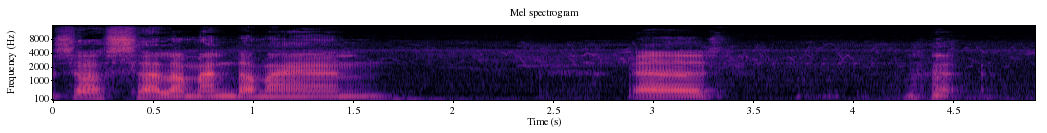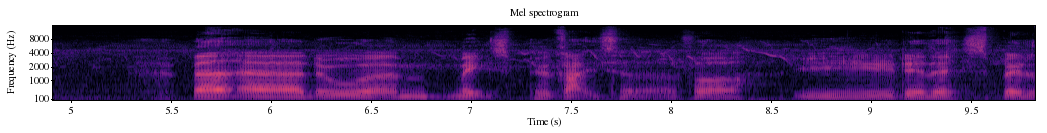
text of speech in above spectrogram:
Så Salamander Man. Hvad, hvad er du øh, mest begejstret for i dette spil?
